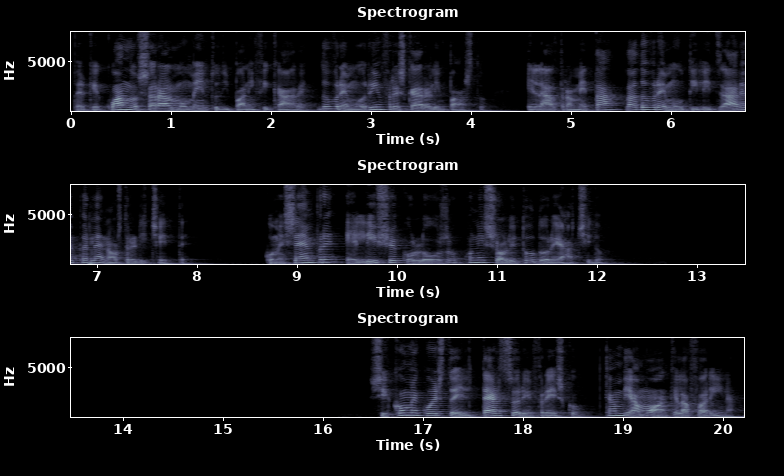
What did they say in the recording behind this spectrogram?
perché quando sarà il momento di panificare dovremo rinfrescare l'impasto e l'altra metà la dovremo utilizzare per le nostre ricette. Come sempre è liscio e colloso con il solito odore acido. Siccome questo è il terzo rinfresco, cambiamo anche la farina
